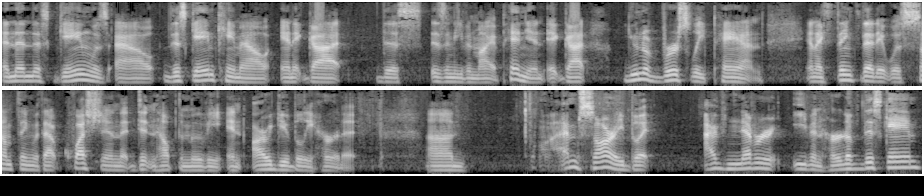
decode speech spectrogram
and then this game was out. This game came out, and it got this isn't even my opinion. It got universally panned, and I think that it was something without question that didn't help the movie and arguably hurt it. Um, I'm sorry, but I've never even heard of this game.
